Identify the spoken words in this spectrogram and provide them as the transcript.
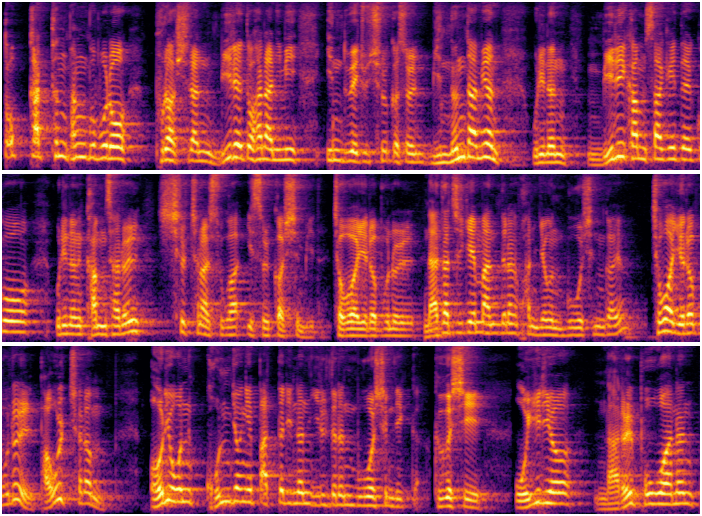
똑같은 방법으로 불확실한 미래도 하나님이 인도해 주실 것을 믿는다면 우리는 미리 감사하게 되고 우리는 감사를 실천할 수가 있을 것입니다. 저와 여러분을 낮아지게 만드는 환경은 무엇인가요? 저와 여러분을 바울처럼 어려운 곤경에 빠뜨리는 일들은 무엇입니까? 그것이 오히려 나를 보호하는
